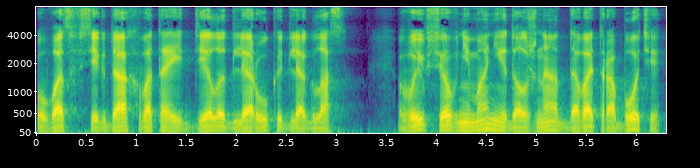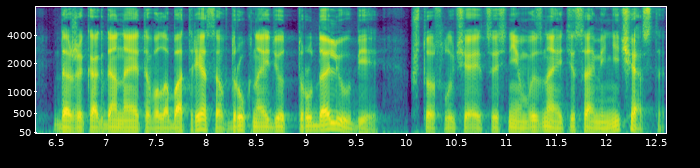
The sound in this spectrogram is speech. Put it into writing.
у вас всегда хватает дела для рук и для глаз. Вы все внимание должны отдавать работе, даже когда на этого лоботряса вдруг найдет трудолюбие, что случается с ним, вы знаете сами, нечасто.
